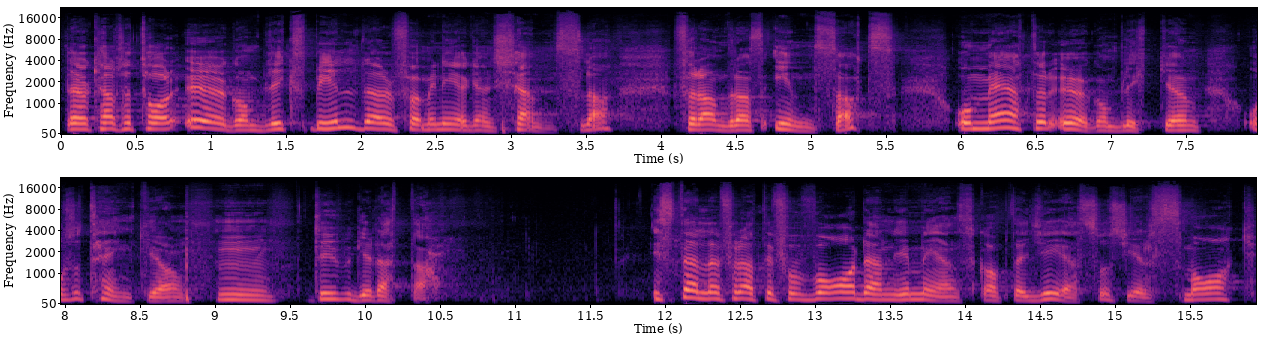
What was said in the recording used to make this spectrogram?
Där jag kanske tar ögonblicksbilder för min egen känsla, för andras insats och mäter ögonblicken och så tänker jag, hmm, duger detta? Istället för att det får vara den gemenskap där Jesus ger smak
